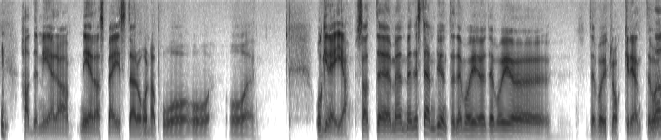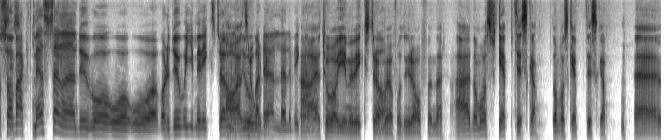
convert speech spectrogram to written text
hade mera, mera space där att hålla på och, och och greja. Så att, eh, men, men det stämde ju inte. Det var ju, det var ju, det var ju klockrent. Det var Vad sa vaktmästaren när du och, och, och, var det du och Jimmy Wikström? Ja, eller du och Bardell, eller vilka ja, jag tror det var Jimmy Wikström ja. och fotografen där. Nej, de var skeptiska. De var skeptiska. Eh,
